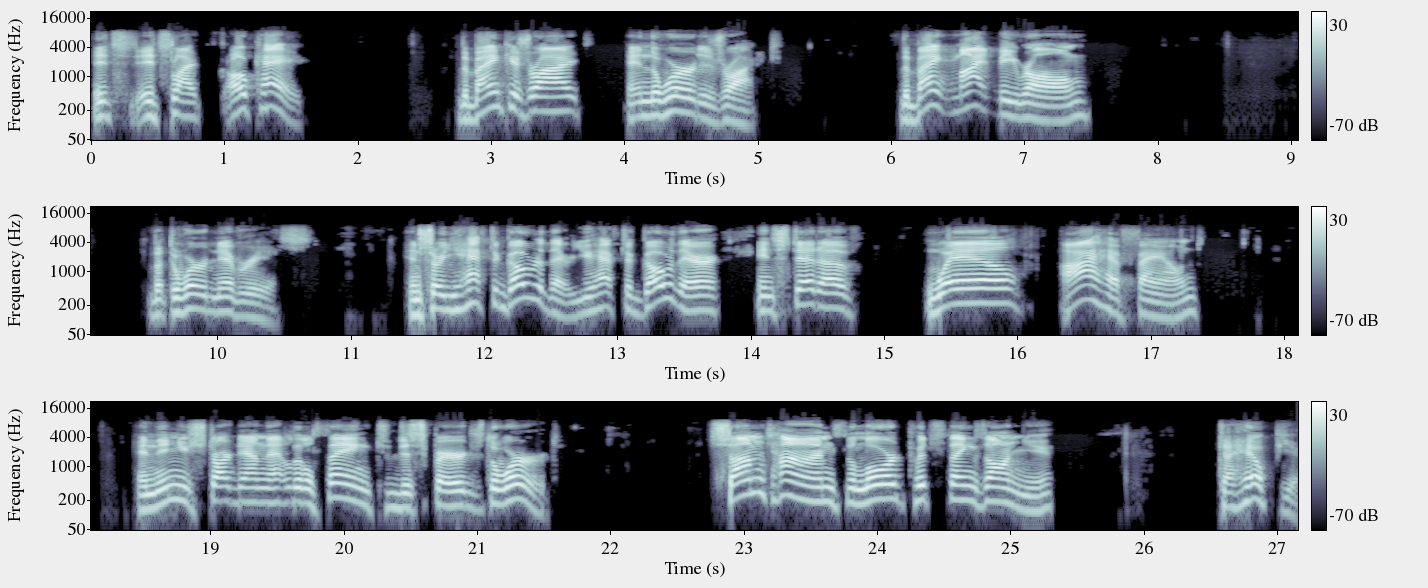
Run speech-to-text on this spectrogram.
It's it's like, okay, the bank is right and the word is right. The bank might be wrong, but the word never is. And so you have to go to there. You have to go there instead of, well, I have found. And then you start down that little thing to disparage the word. Sometimes the Lord puts things on you to help you.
